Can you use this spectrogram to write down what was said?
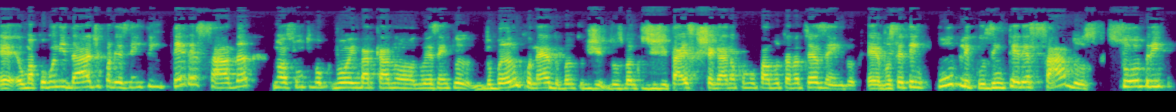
é uma comunidade, por exemplo, interessada no assunto, vou, embarcar no, no, exemplo do banco, né, do banco dos bancos digitais que chegaram, como o Pablo estava trazendo. É, você tem públicos interessados sobre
